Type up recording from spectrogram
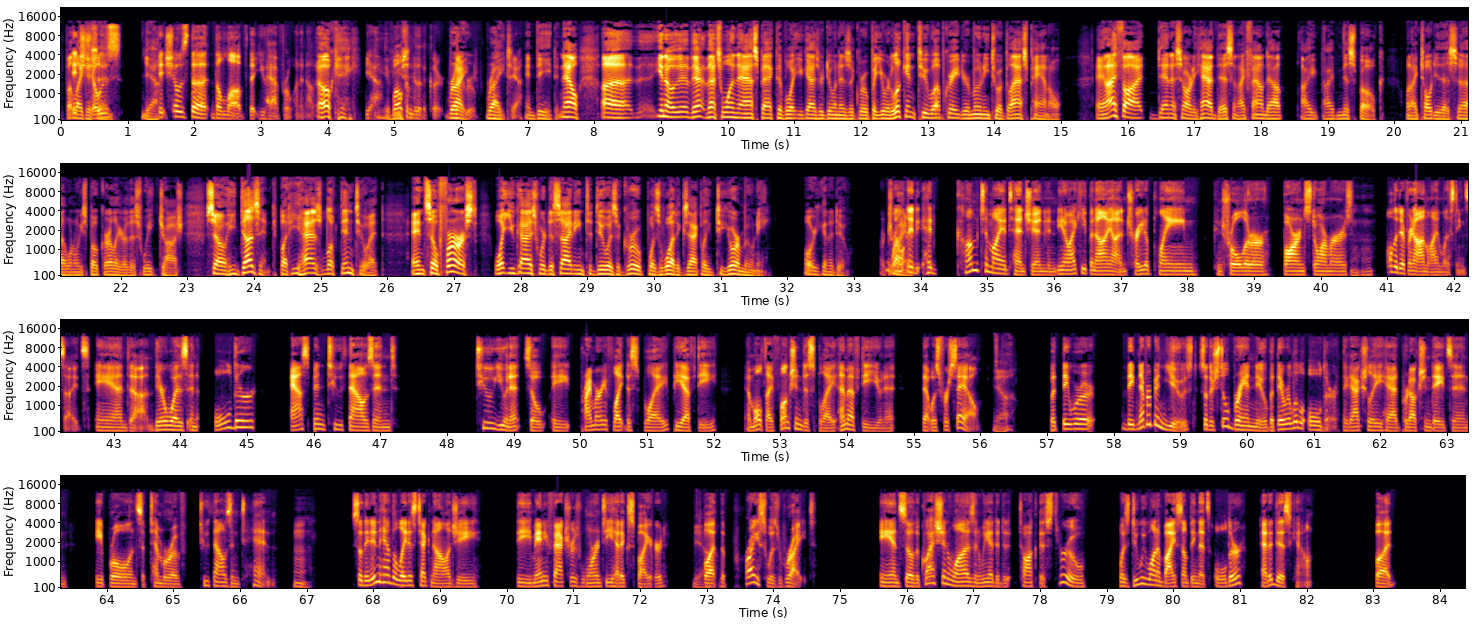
But it like I said, yeah. it shows the the love that you have for one another. Okay. Yeah. If Welcome to the, clear, the right group. right Yeah. indeed now uh you know that that's one aspect of what you guys are doing as a group but you were looking to upgrade your mooney to a glass panel and i thought dennis already had this and i found out i i misspoke when i told you this uh, when we spoke earlier this week josh so he doesn't but he has looked into it and so first what you guys were deciding to do as a group was what exactly to your mooney? What were you going to do? Or Well, it had come to my attention, and you know, I keep an eye on Trade a Plane, Controller, Barnstormers, Mm-hmm. all the different online listing sites, and uh, there was an older Aspen 2000 two unit, so a primary flight display (PFD), a multifunction display (MFD) unit that was for sale. Yeah. But they were they'd never been used so they're still brand new but they were a little older. They'd actually had production dates in april and september of 2010 Hmm. so they didn't have the latest technology. The manufacturer's warranty had expired Yeah. but the price was right. And so the question was and we had to d- talk this through was do we want to buy something that's older at a discount but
